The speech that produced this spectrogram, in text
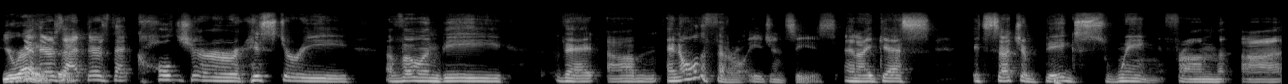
you're right. Yeah, there's that there's that culture history of OMB that um, and all the federal agencies. And I guess it's such a big swing from uh,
